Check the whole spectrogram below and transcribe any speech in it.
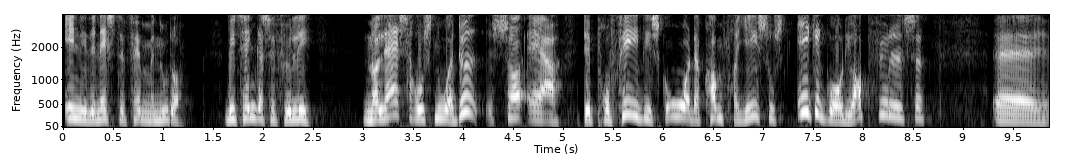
ind i de næste fem minutter, vi tænker selvfølgelig, når Lazarus nu er død, så er det profetiske ord, der kom fra Jesus, ikke gået i opfyldelse. Øh,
